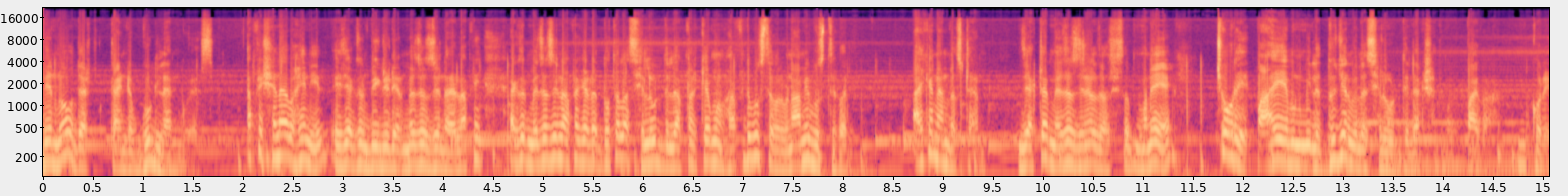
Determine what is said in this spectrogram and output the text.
They know that kind of good language আপনি সেনাবাহিনীর, এই যে একজন ব্রিগেডিয়ার, মেজর জেনারেল, আপনি একজন মেজর জেনারেল, আপনাকে একটা দোতলা সেলুট দিলে আপনার কেমন হয়? আপনি বুঝতে পারবেন, আমি বুঝতে পারি। আই ক্যান আন্ডারস্ট্যান্ড যে একটা মেজর জেনারেল মানে চোরে পায়ে এবং মিলে দুজন মিলে সেলুট দিলে একসাথে পায়ে পা করে।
